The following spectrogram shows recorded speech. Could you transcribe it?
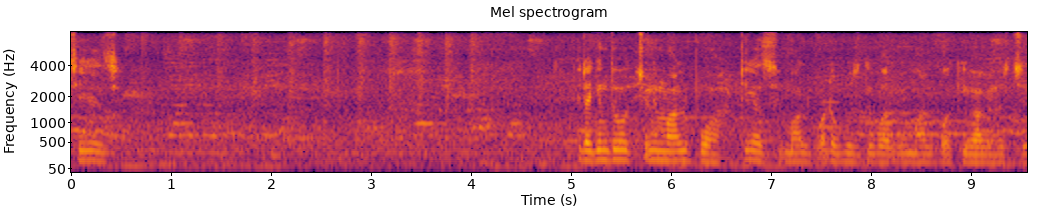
ঠিক আছে। এটা কিন্তু হচ্ছে মালপোয়া, ঠিক আছে? মালপোয়াটা বুঝতে পারবে মালপোয়া কীভাবে হচ্ছে।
